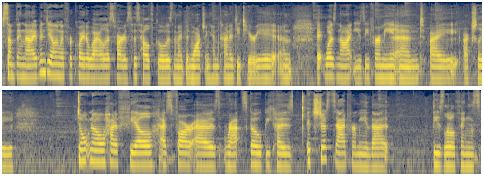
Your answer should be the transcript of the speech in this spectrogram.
something that I've been dealing with for quite a while as far as his health goes and I've been watching him kind of deteriorate and it was not easy for me and I actually don't know how to feel as far as rats go because it's just sad for me that these little things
